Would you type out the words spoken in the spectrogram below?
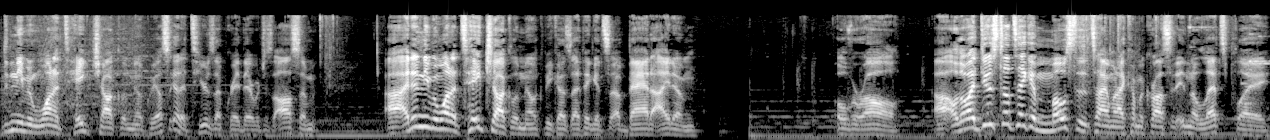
didn't even want to take chocolate milk. We also got a tears upgrade there, which is awesome. Uh, I didn't even want to take chocolate milk because I think it's a bad item overall. Uh, although I do still take it most of the time when I come across it in the Let's Play.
